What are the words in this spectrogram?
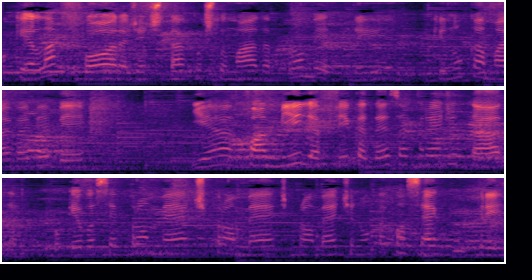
Porque lá fora a gente está acostumado a prometer que nunca mais vai beber. E a família fica desacreditada, porque você promete, promete, promete e nunca consegue cumprir.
